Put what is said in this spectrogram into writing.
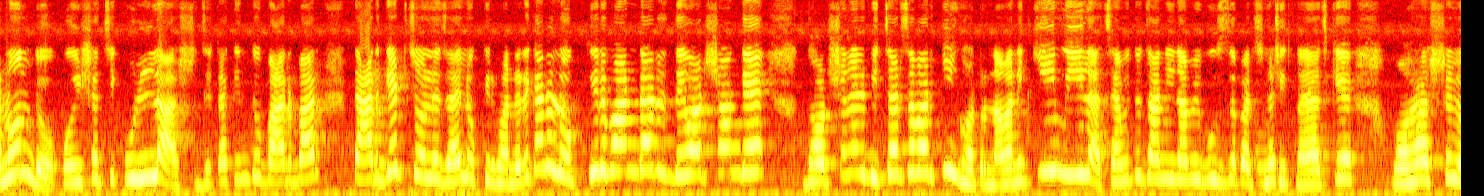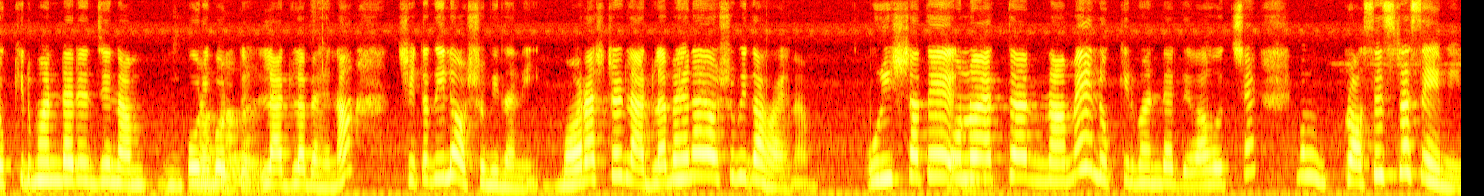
আনন্দ পৈশাচিক উল্লাস যেটা কিন্তু বারবার টার্গেট চলে যায় লক্ষ্মীর ভান্ডারে কেন লক্ষ্মীর ভান্ডার দেওয়ার সঙ্গে ধর্ষণের বিচার চাওয়ার কি ঘটনা? মানে কি মিল আছে? আমি তো জানি না আমি বুঝতে পারছি না ঠিক নয়। আজকে মহারাষ্ট্রে লক্ষ্মীর ভান্ডারের যে নাম পরিবর্তন লাডলা বেহেনা সেটা দিলে অসুবিধা নেই। মহারাষ্ট্রের লাডলা বেহেনায় অসুবিধা হয় না। উড়িষ্যাতে কোনো একটা নামে লক্ষ্মীর ভান্ডার দেওয়া হচ্ছে এবং প্রসেসটা সেমই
